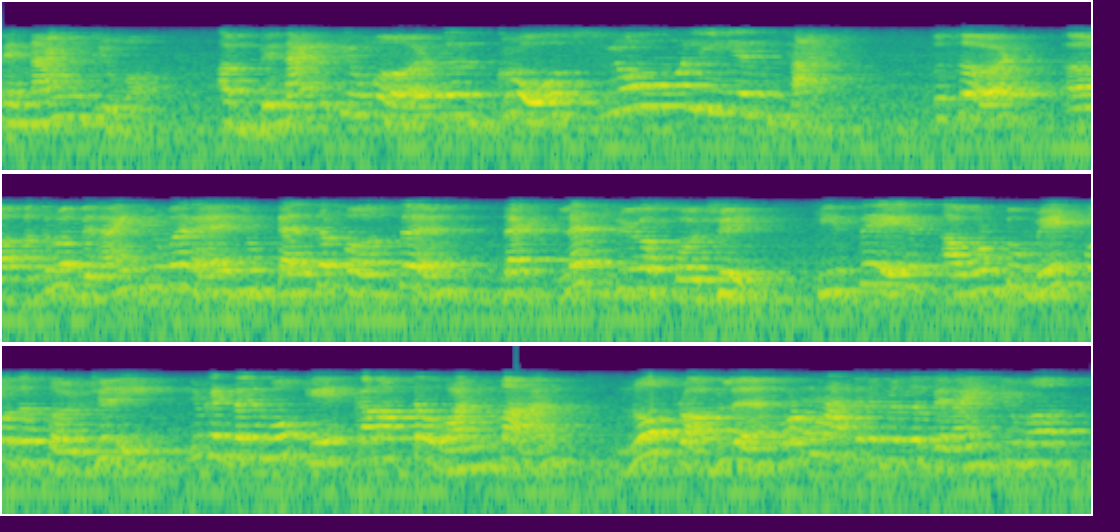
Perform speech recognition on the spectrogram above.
benign tumor a benign tumor will grow slowly in size so sir uh, agar wo benign tumor है, you tell the person that let's do your surgery. He says, I want to wait for the surgery. You can tell him, okay, come after one month. No problem. What will happen if it's a benign tumor?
